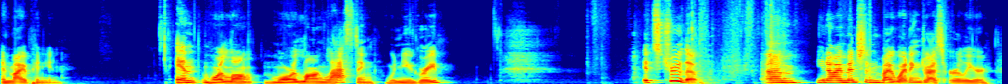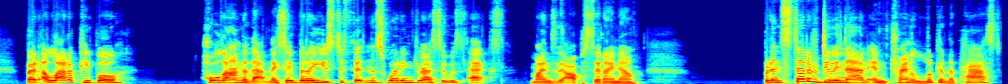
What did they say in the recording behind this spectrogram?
in my opinion. And more long, more long lasting, wouldn't you agree? It's true though. Um, you know, I mentioned my wedding dress earlier, but a lot of people hold on to that. And they say, but I used to fit in this wedding dress. It was X. Mine's the opposite, I know. But instead of doing that and trying to look in the past,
